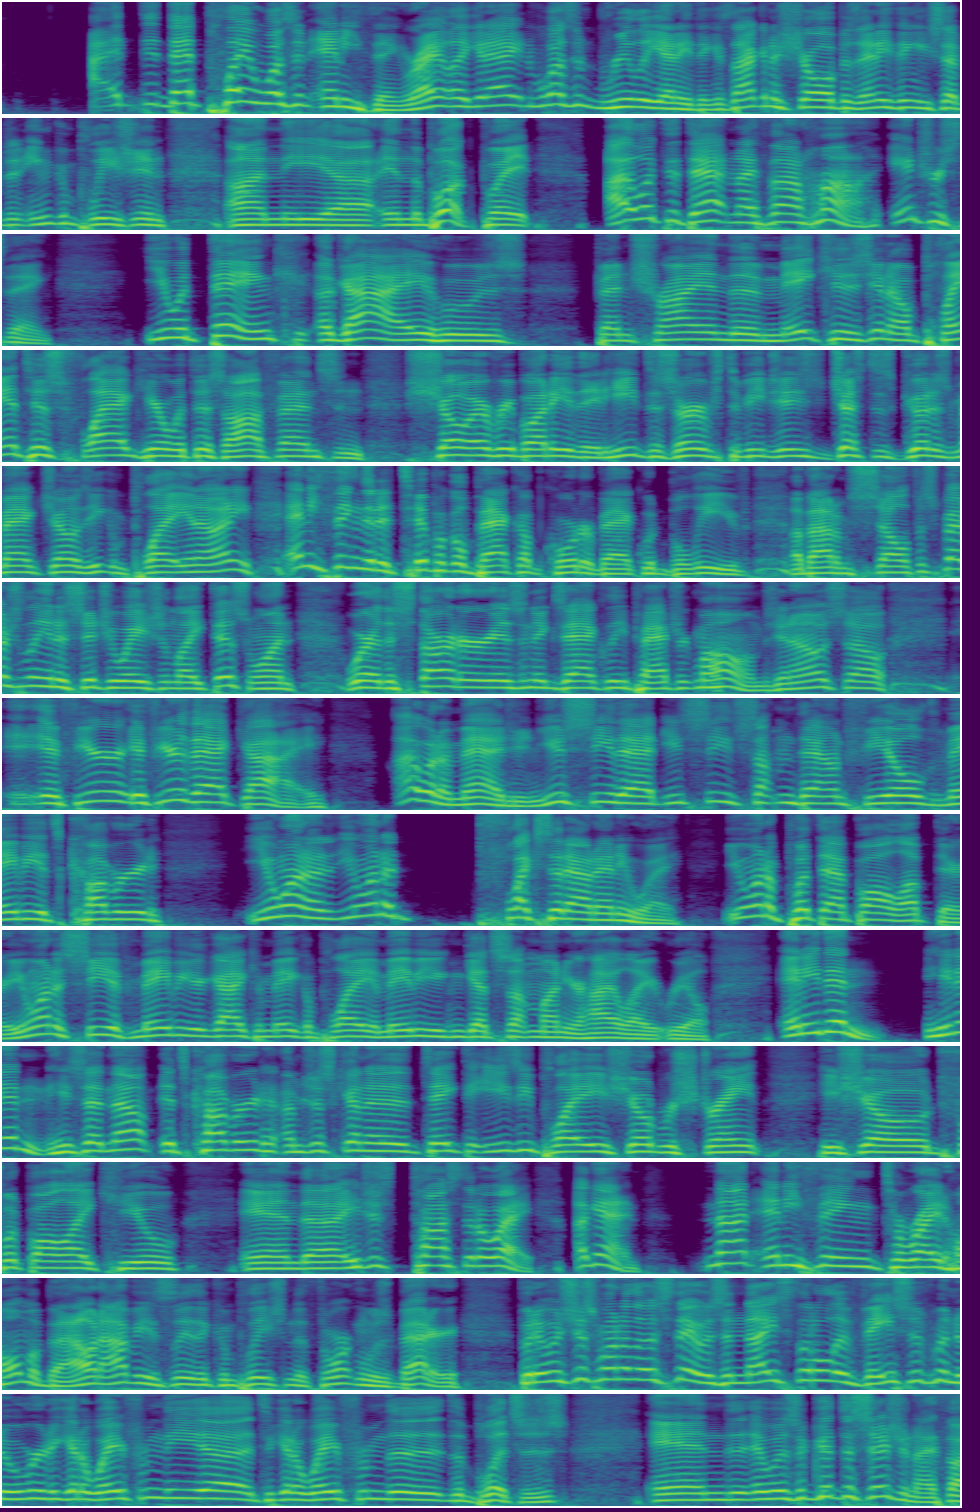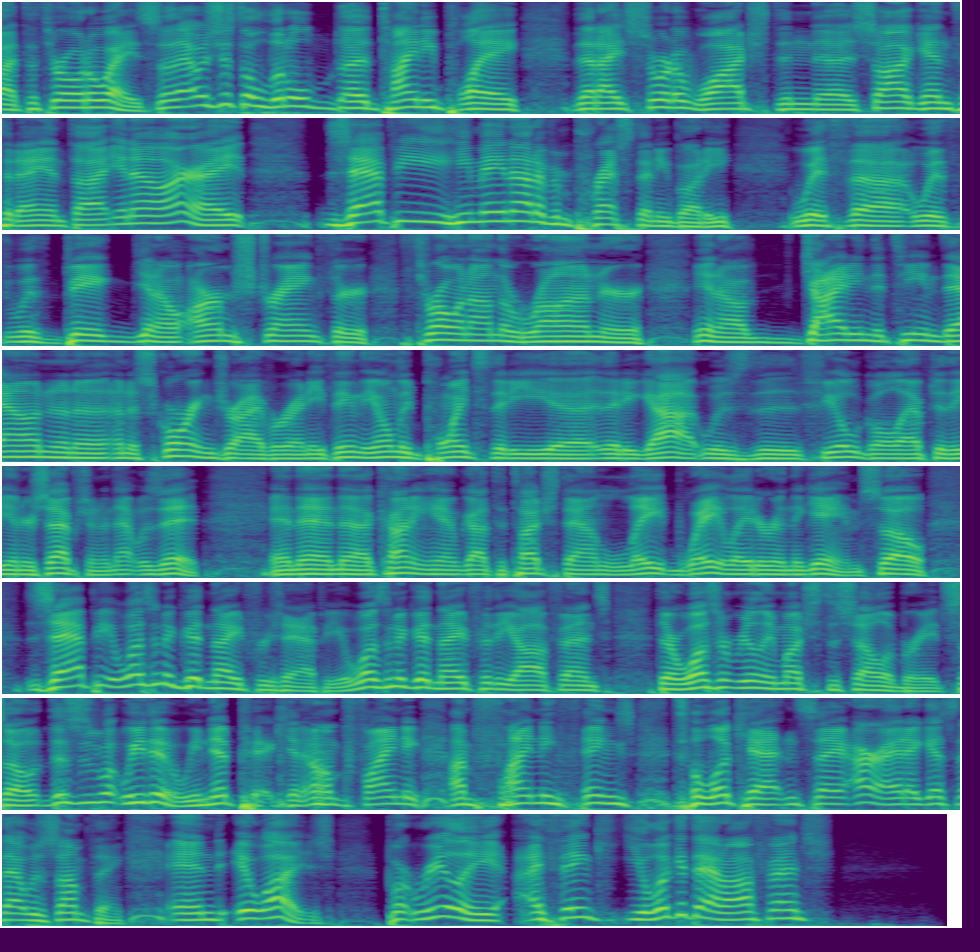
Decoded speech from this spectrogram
I, that play wasn't anything, right? Like it, it wasn't really anything. It's not going to show up as anything except an incompletion on the uh, in the book. But I looked at that and I thought, huh, interesting. You would think a guy who's been trying to make his, you know, plant his flag here with this offense and show everybody that he deserves to be just, as good as Mac Jones. He can play, you know, any anything that a typical backup quarterback would believe about himself, especially in a situation like this one where the starter isn't exactly Patrick Mahomes, you know? So if you're if you're that guy, I would imagine you see that, you see something downfield, maybe it's covered, you want to you want to flex it out anyway. You want to put that ball up there. You want to see if maybe your guy can make a play and maybe you can get something on your highlight reel. And he didn't. He didn't. He said, no, it's covered. I'm just going to take the easy play. He showed restraint. He showed football IQ, and uh, he just tossed it away. Again, not anything to write home about. Obviously, the completion to Thornton was better, but it was just one of those things. It was a nice little evasive maneuver to get away from the uh, to get away from the the blitzes, and it was a good decision, I thought, to throw it away. So that was just a little uh, tiny play that I sort of watched and uh, saw again today, and thought, you know, all right, Zappe, he may not have impressed anybody with uh, with with big, you know, arm strength or throwing on the run or you know guiding the team down in a, in a scoring drive or anything. The only points that he uh, that he got was the field goal after the interception, and that was it. And then uh, Cunningham got the touchdown late, way later in the game. So Zappe, it wasn't a good night for Zappe. It wasn't a good night for the offense. There wasn't really much to celebrate. So this is what we do. We nitpick. You know, I'm finding I'm finding things to look at and say, all right, I guess that was something, and it was. But really, I think you look at that offense.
